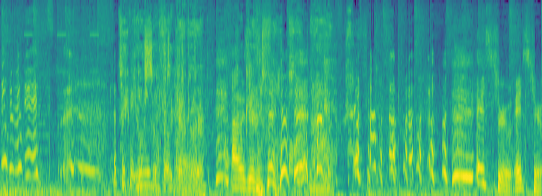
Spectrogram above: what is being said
Damn it! That's okay, you You're need so to feel together. I was just. Apart now. it's true. It's true.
